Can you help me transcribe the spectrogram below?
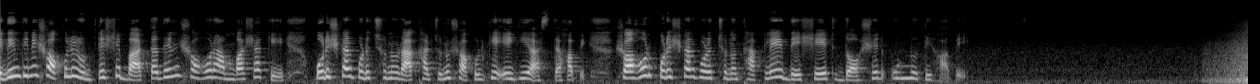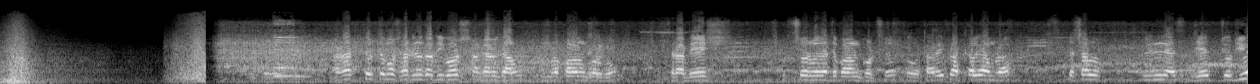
এদিন তিনি সকলের উদ্দেশ্যে বার্তা দেন শহর আমবাসাকে পরিষ্কার পরিচ্ছন্ন রাখার জন্য সকলকে এগিয়ে আসতে হবে। শহর পরিষ্কার পরিচ্ছন্ন থাকলে দেশের দশের উন্নতি হবে। আটাত্তরতম স্বাধীনতা দিবস আগামীকাল আমরা পালন করব। সারা দেশ মেজাজে পালন করছে। তো তারই প্রাককালে আমরা স্পেশাল ক্লিননেস যে যদিও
